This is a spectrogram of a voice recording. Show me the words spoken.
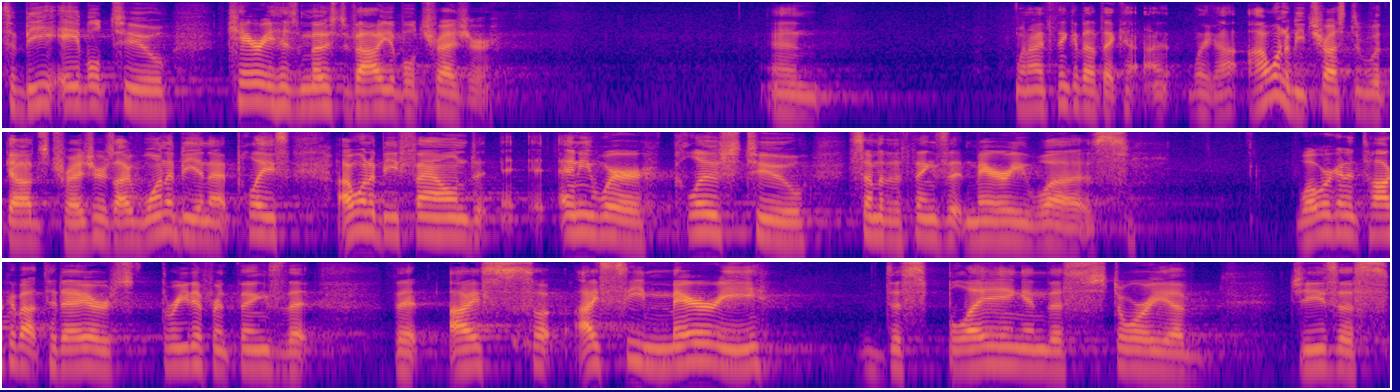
to be able to carry his most valuable treasure. And when I think about that, like I, I want to be trusted with God's treasures. I want to be in that place. I want to be found anywhere close to some of the things that Mary was. What we're going to talk about today are three different things that, that I, saw, I see Mary displaying in this story of Jesus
